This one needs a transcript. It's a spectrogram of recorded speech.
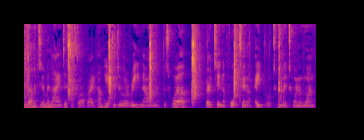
Hello, Gemini. This is Starbright. I'm here to do a reading on the 12th, 13th, and 14th of April 2021.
